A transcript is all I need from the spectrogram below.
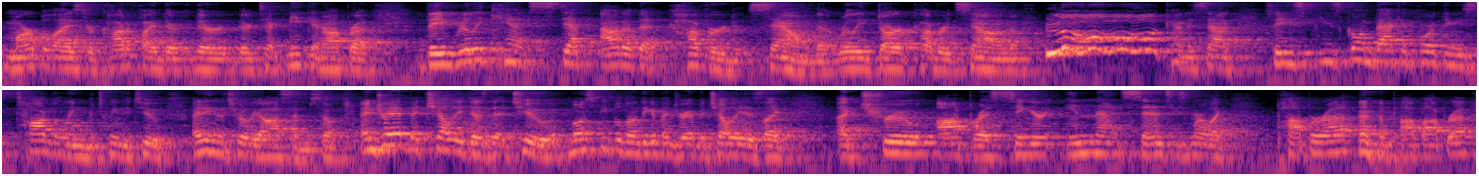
marbleized or codified their, their, their technique in opera, they really can't step out of that covered sound, that really dark covered sound. Kind of sound. So he's, he's going back and forth and he's toggling between the two. I think that's really awesome. So Andrea Bocelli does that too. Most people don't think of Andrea Bocelli as like a true opera singer in that sense. He's more like popera, pop opera.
